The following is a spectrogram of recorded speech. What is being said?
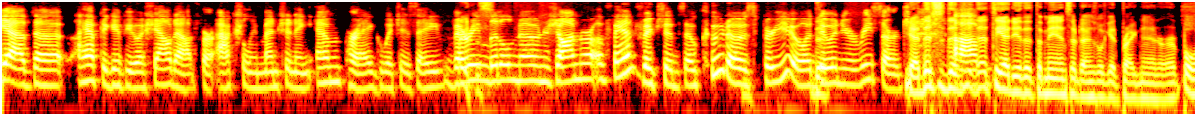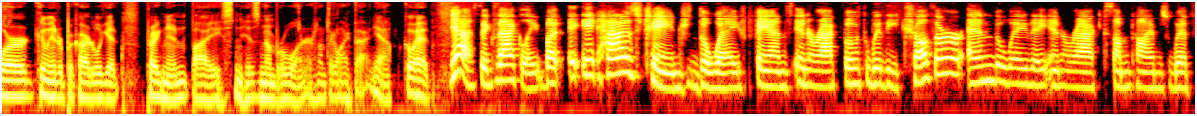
Yeah, the I have to give you a shout out for actually mentioning mpreg, which is a very little known genre of fan fiction. So kudos for you on the, doing your research. Yeah, this is the, um, that's the idea that the man sometimes will get pregnant, or or Commander Picard will get pregnant by his number one or something like that. Yeah, go ahead. Yes, exactly. But it has changed the way fans interact both with each other and the way they interact sometimes with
